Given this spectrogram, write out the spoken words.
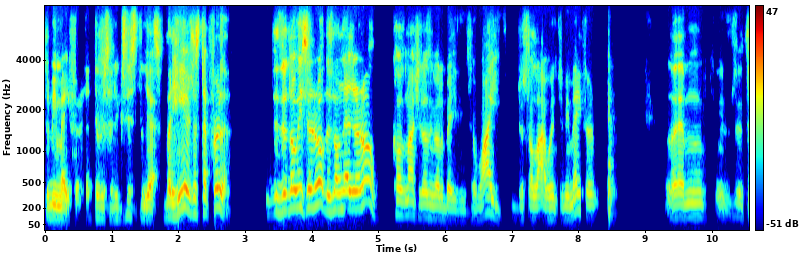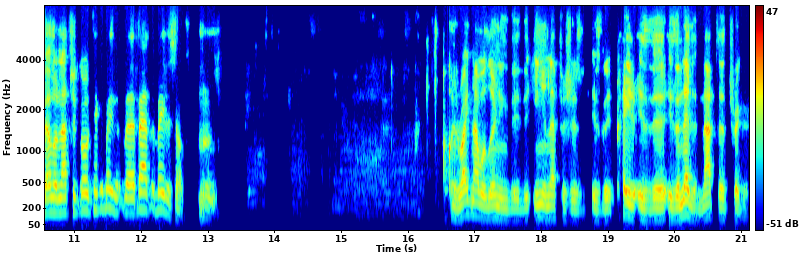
to be made for. That there is an existence. Yeah, but here's a step further. There's no Easter at all. There's no neder at all. Because Mashi doesn't go to bathing. So why just allow him to be made for? Um, tell her not to go take a bath, bath, bathe herself. Because right now we're learning the the inyan nefesh is, is the pay is the is the neder, not the trigger.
